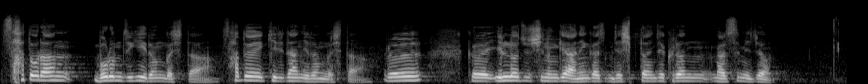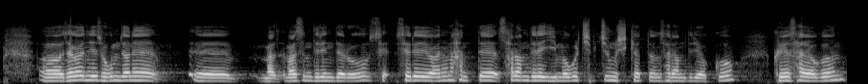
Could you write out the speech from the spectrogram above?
사도란 모름지기 이런 것이다. 사도의 길이란 이런 것이다를 그 일러 주시는 게 아닌가 이제 싶다 이제 그런 말씀이죠. 어, 제가 이제 조금 전에 에, 마, 말씀드린 대로 세례 요한은 한때 사람들의 이목을 집중시켰던 사람들이었고 그의 사역은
